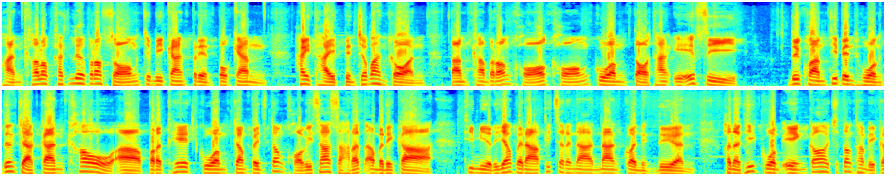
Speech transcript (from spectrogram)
ผ่านเข้ารอบคัดเลือกรอบ 2 จะมีการเปลี่ยนโปรแกรม ให้ไทยเป็นเจ้าบ้านก่อน ตามคำร้องขอของกวมต่อทาง AFC ด้วยความที่เป็นห่วงเนื่องจากการเข้าประเทศกวมจำเป็นต้องขอวีซ่าสหรัฐอเมริกา ที่มีระยะเวลาพิจารณานานกว่า 1 เดือน ขณะที่กวมเองก็จะต้องทำเอก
